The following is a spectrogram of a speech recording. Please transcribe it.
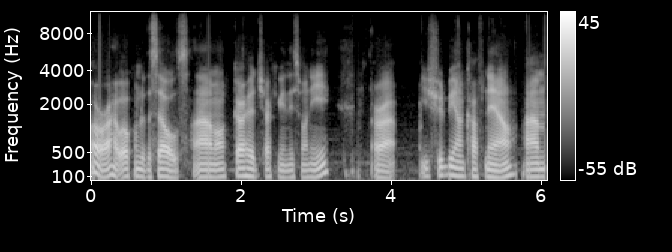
Alright, welcome to the cells. Um, I'll go ahead and chuck you in this one here. Alright, you should be uncuffed now. Um,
